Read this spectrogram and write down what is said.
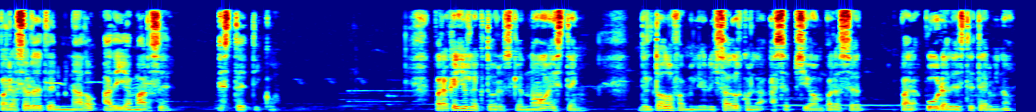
para ser determinado ha de llamarse estético. Para aquellos lectores que no estén del todo familiarizados con la acepción para ser pura de este término,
